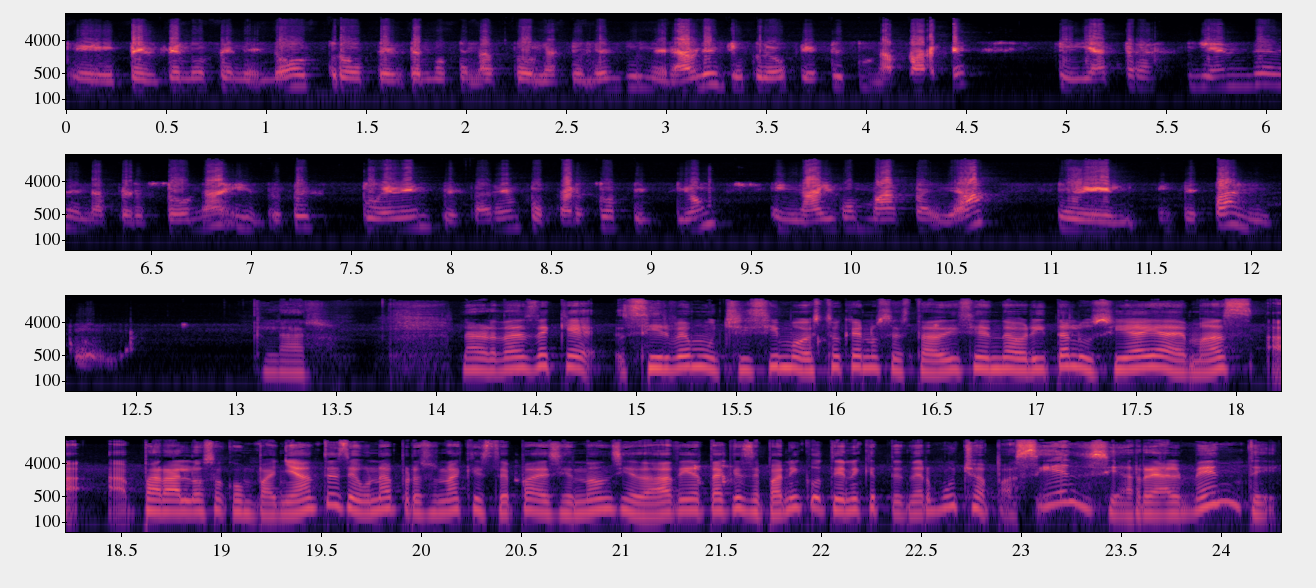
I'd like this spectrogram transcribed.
eh, pensemos en el otro, pensemos en las poblaciones vulnerables, yo creo que esa es una parte que ya trasciende de la persona y entonces puede empezar a enfocar su atención en algo más allá de ese pánico. Claro. La verdad es de que sirve muchísimo esto que nos está diciendo ahorita Lucía y además para los acompañantes de una persona que esté padeciendo ansiedad y ataques de pánico tiene que tener mucha paciencia realmente.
